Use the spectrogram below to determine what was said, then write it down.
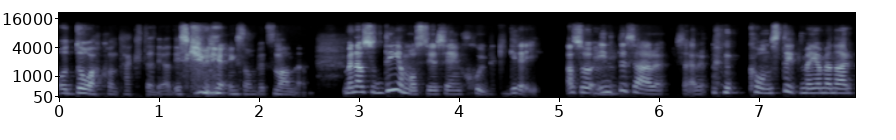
Och då kontaktade jag diskrimineringsombudsmannen. Men alltså det måste jag säga en sjuk grej. Alltså Mm. inte så här, så här konstigt, men jag menar,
